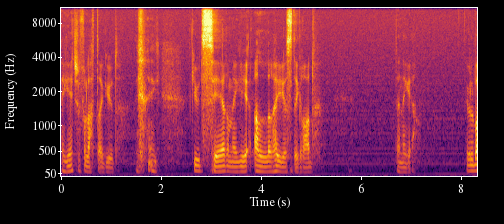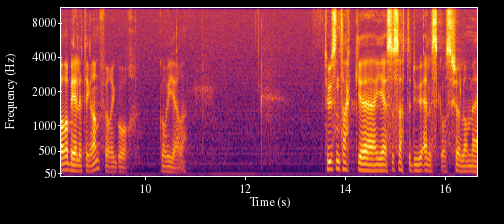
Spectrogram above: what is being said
jeg er ikke forlatt av Gud. Gud ser meg i aller høyeste grad, den jeg er. Jeg vil bare be litt før jeg går, går videre. Tusen takk, eh, Jesus, at du elsker oss selv om vi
